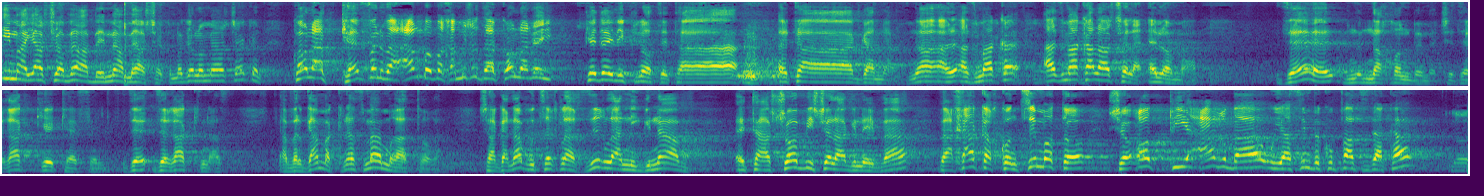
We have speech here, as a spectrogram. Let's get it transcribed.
אם היה שווה ב-100 100 שקל, מגיע לו 100 שקל. כל הכפל והארבע וחמישה זה הכל הרי כדי לקנות את, ה, את הגנב. אז מה, אז מה קרה השאלה? אלא מה? זה נכון באמת, שזה רק כפל, זה, זה רק קנס. אבל גם הקנס, מה אמרה התורה? שהגנב הוא צריך להחזיר לנגנב את השווי של הגניבה, ואחר כך קונצים אותו שעוד פי ארבע הוא ישים בקופת צדקה? לא,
